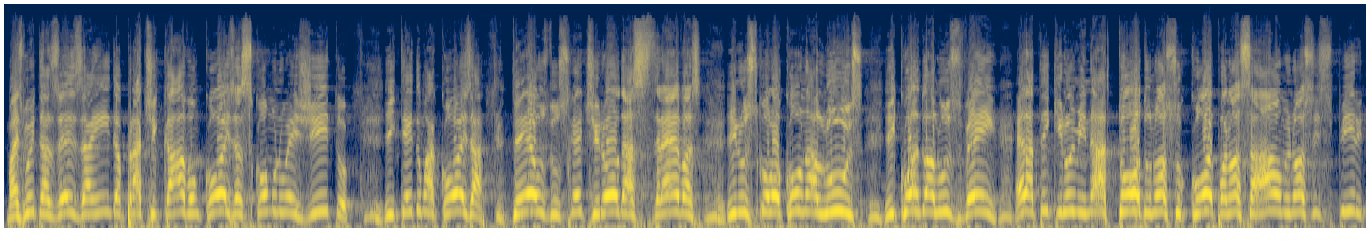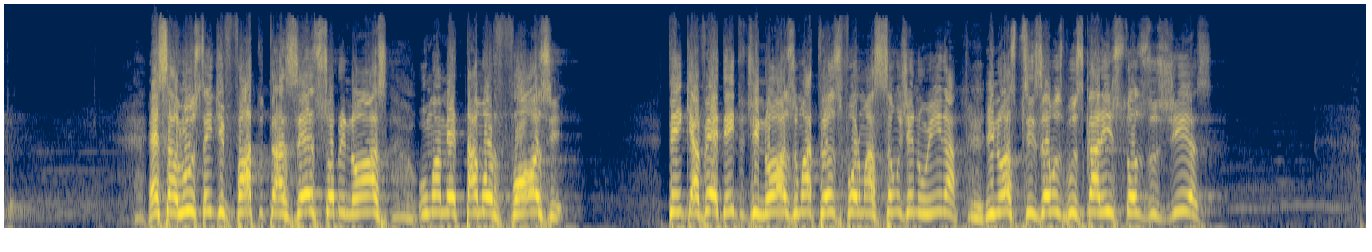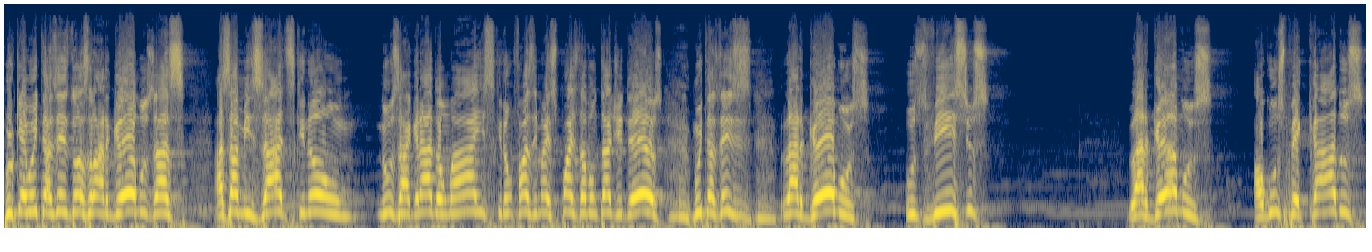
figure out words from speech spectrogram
mas muitas vezes ainda praticavam coisas como no Egito. Entenda uma coisa: Deus nos retirou das trevas e nos colocou na luz, e quando a luz vem, ela tem que iluminar todo o nosso corpo, a nossa alma e o nosso espírito. Essa luz tem de fato trazer sobre nós uma metamorfose. Tem que haver dentro de nós uma transformação genuína, e nós precisamos buscar isso todos os dias. Porque muitas vezes nós largamos as, as amizades que não nos agradam mais, que não fazem mais parte da vontade de Deus. Muitas vezes largamos os vícios, largamos alguns pecados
